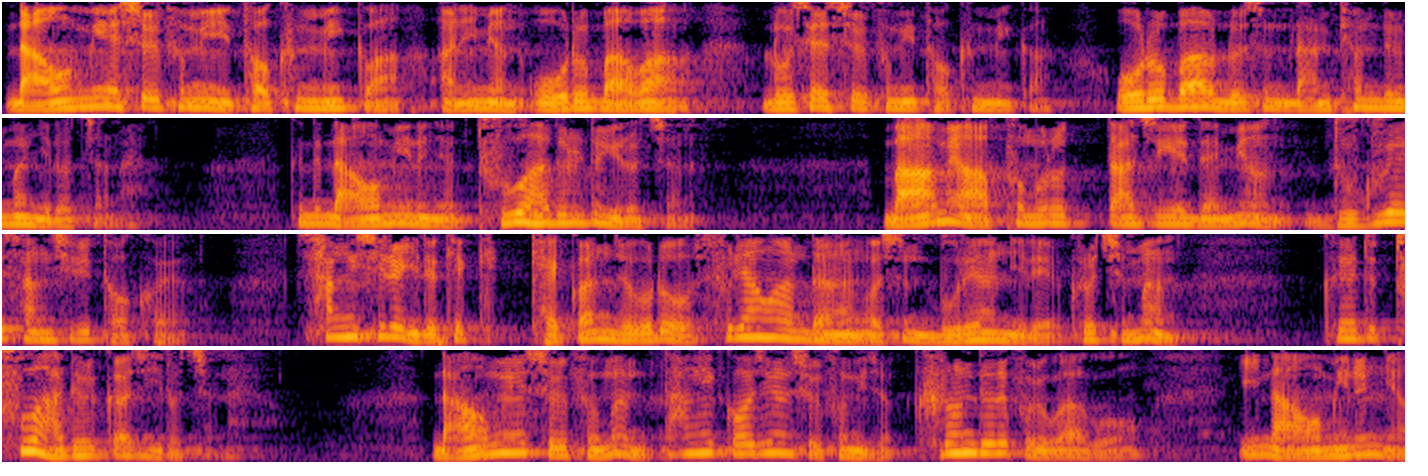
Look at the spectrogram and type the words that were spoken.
나오미의 슬픔이 더 큽니까? 아니면 오르바와 룻의 슬픔이 더 큽니까? 오르바와 룻은 남편들만 잃었잖아요. 근데 나오미는요, 두 아들도 잃었잖아요. 마음의 아픔으로 따지게 되면 누구의 상실이 더 커요? 상실을 이렇게 객관적으로 수량화한다는 것은 무례한 일이에요. 그렇지만 그래도 두 아들까지 잃었잖아요. 나오미의 슬픔은 땅이 꺼지는 슬픔이죠. 그런데도 불구하고 이 나오미는요.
